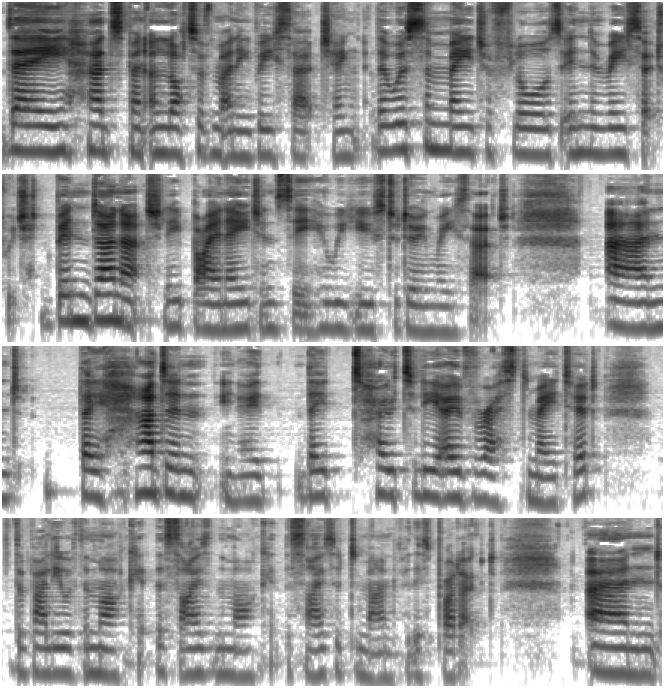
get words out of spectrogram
they had spent a lot of money researching. There were some major flaws in the research, which had been done actually by an agency who were used to doing research and they hadn't, you know, they totally overestimated the value of the market, the size of the market, the size of demand for this product. And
